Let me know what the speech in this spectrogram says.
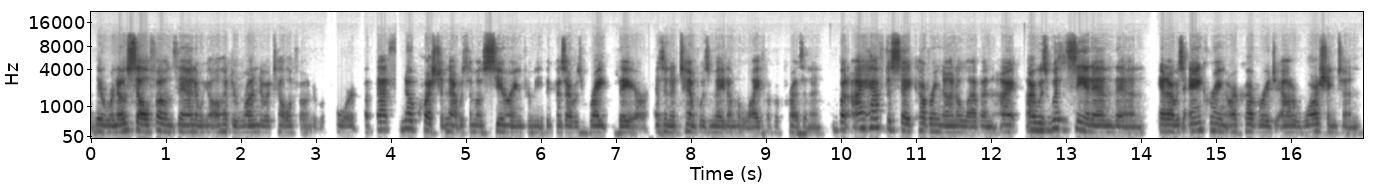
there were no cell phones then, and we all had to run to a telephone to report. But that's no question that was the most searing for me because I was right there as an attempt was made on the life of a president. But I have to say, covering 9/11, I I was with CNN then, and I was anchoring our coverage out of Washington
